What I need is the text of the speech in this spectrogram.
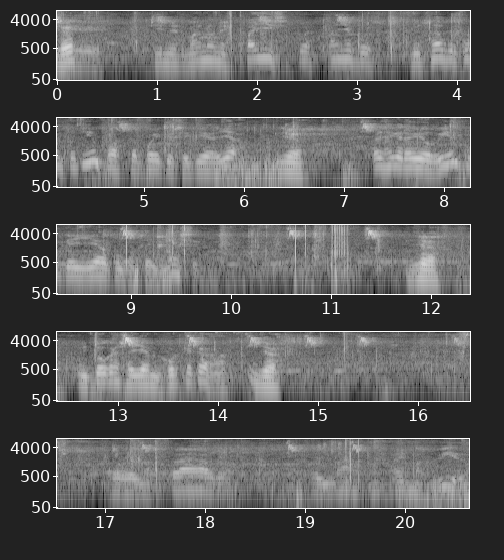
Tiene hermano en España y se fue a España, pues no sabe por cuánto tiempo, hasta puede que se quede allá. Ya. Parece que le ha ido bien porque ha llegado como seis meses. Ya. En todo caso, allá es mejor que acá. ¿ah? Ya. Corre más claro, hay más, hay más vida.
